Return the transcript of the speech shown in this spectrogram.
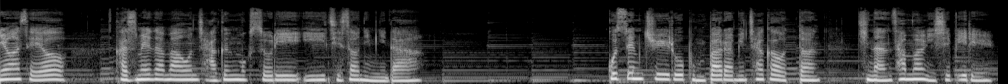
안녕하세요. 가슴에 담아온 작은 목소리 이지선입니다. 꽃샘추위로 봄바람이 차가웠던 지난 3월 21일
